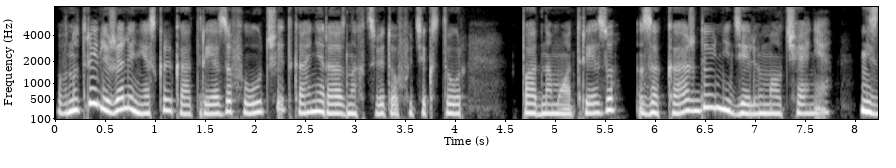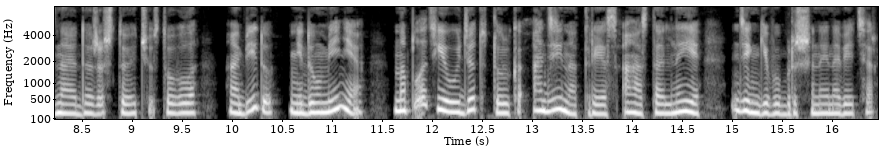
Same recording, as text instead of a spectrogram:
Внутри лежали несколько отрезов лучшей ткани разных цветов и текстур. По одному отрезу за каждую неделю молчания. Не знаю даже, что я чувствовала. Обиду? Недоумение? На платье уйдет только один отрез, а остальные — деньги, выброшенные на ветер.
